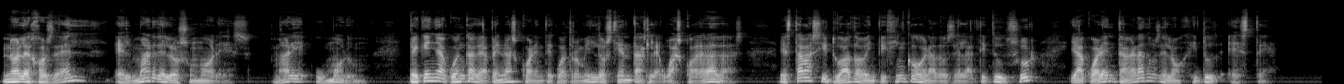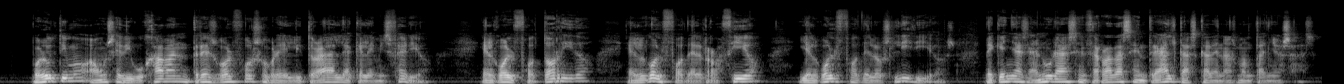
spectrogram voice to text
No lejos de él, el mar de los humores, Mare Humorum, pequeña cuenca de apenas 44.200 leguas cuadradas, estaba situado a 25 grados de latitud sur y a 40 grados de longitud este. Por último, aún se dibujaban tres golfos sobre el litoral de aquel hemisferio, el Golfo Tórrido, el Golfo del Rocío y el Golfo de los Lirios, pequeñas llanuras encerradas entre altas cadenas montañosas.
